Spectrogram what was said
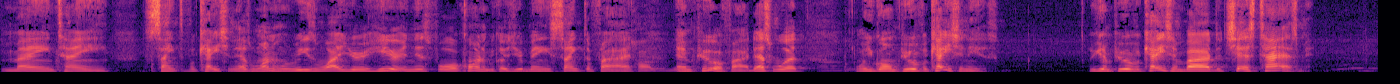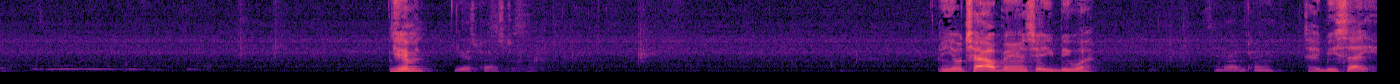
to maintain sanctification. That's one of the reasons why you're here in this four corner because you're being sanctified Hallelujah. and purified. That's what when you go on purification is. You get purification by the chastisement. You hear me? Yes, Pastor. In your childbearing shall you be what? Brought in pain. Say be saved.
